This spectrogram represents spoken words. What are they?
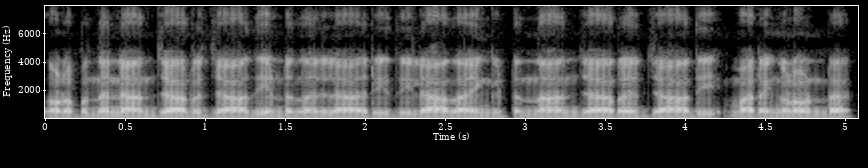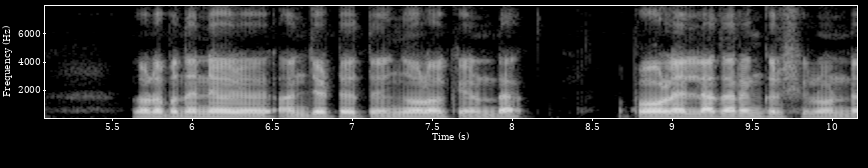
അതോടൊപ്പം തന്നെ അഞ്ചാറ് ഉണ്ട്. നല്ല രീതിയിൽ ആദായം കിട്ടുന്ന അഞ്ചാറ് ജാതി മരങ്ങളുണ്ട്. അതോടൊപ്പം തന്നെ അഞ്ചെട്ട് തെങ്ങുകളൊക്കെ ഉണ്ട്. അപ്പോൾ എല്ലാതരം കൃഷികളുണ്ട്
